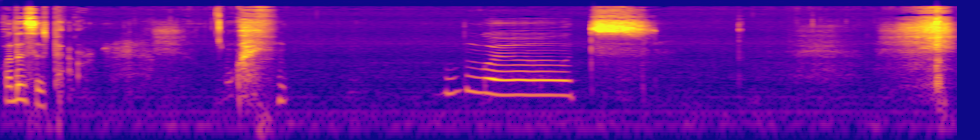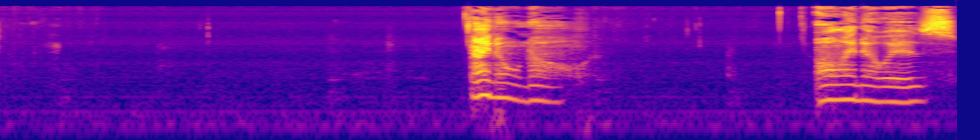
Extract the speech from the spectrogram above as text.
What is his power? well. I don't know. All I know is,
